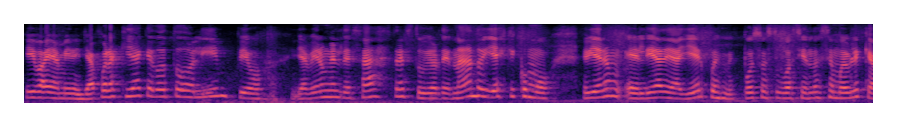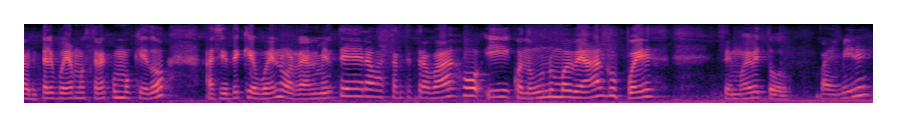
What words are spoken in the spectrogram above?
Y vaya, miren, ya por aquí ya quedó todo limpio. Ya vieron el desastre, estuve ordenando. Y es que como vieron el día de ayer, pues mi esposo estuvo haciendo ese mueble que ahorita les voy a mostrar cómo quedó. Así es de que bueno, realmente era bastante trabajo. Y cuando uno mueve algo, pues se mueve todo. Vaya, miren,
